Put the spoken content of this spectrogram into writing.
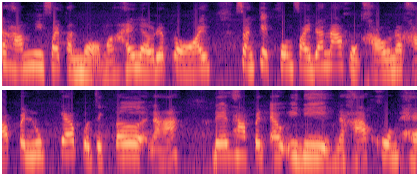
นะคะ มีไฟตัดหมอกมาให้แล้วเรียบร้อย สังเกตโคมไฟด้านหน้าของเขานะคะ เป็นลูกแก้วโปรเจคเตอร์นะคะ เดทาเป็น LED นะคะโคมแท้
